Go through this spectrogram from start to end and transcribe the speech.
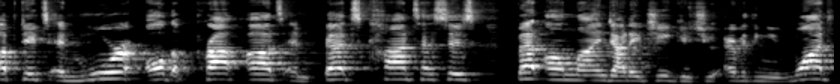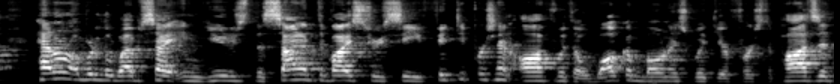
updates, and more. All the prop odds and bets, contests. BetOnline.ag gives you everything you want. Head on over to the website and use the sign up device to receive 50% off with a welcome bonus with your first deposit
